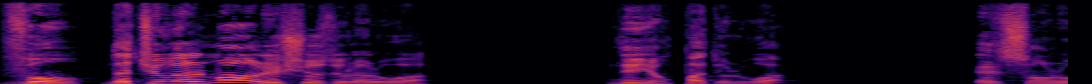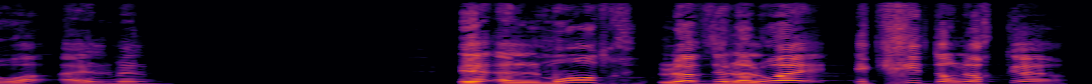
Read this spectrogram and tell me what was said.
font naturellement les choses de la loi, n'ayant pas de loi, elles sont loi à elles-mêmes. Et elles montrent l'œuvre de la loi écrite dans leur cœur,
